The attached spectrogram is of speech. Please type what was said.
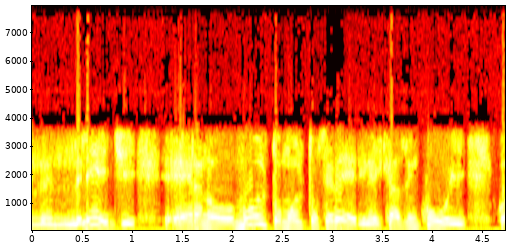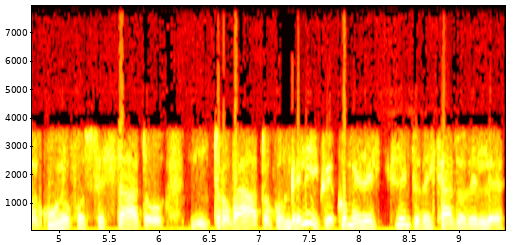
le, le leggi. Erano molto molto severi nel caso in cui qualcuno fosse stato trovato con reliquie, come ad esempio del caso del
